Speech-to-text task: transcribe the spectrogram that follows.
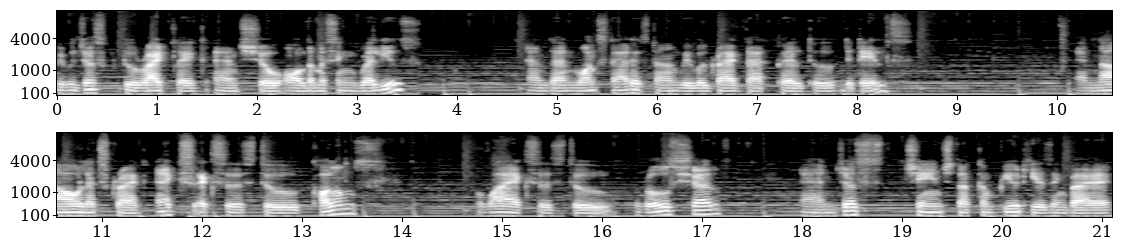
We will just do right click and show all the missing values and then once that is done we will drag that pill to details. And now let's drag x-axis to columns y-axis to rows shelf and just change the compute using by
